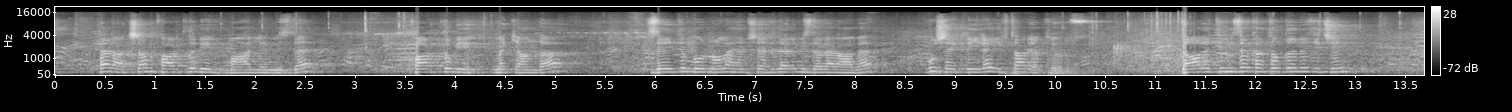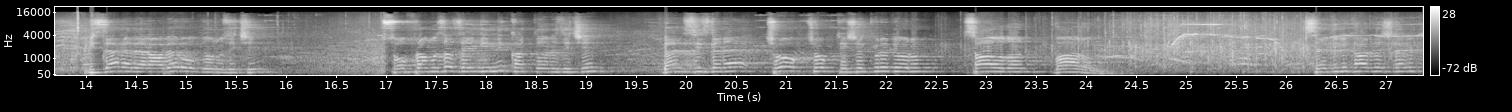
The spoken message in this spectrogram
her akşam farklı bir mahallemizde, farklı bir mekanda Zeytinburnulu hemşehrilerimizle beraber bu şekliyle iftar yapıyoruz. Davetimize katıldığınız için, bizlerle beraber olduğunuz için, soframıza zenginlik kattığınız için ben sizlere çok çok teşekkür ediyorum. Sağ olun, var olun. Sevgili kardeşlerim,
